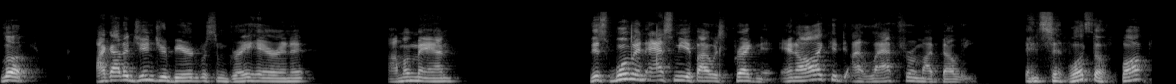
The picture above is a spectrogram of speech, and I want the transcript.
Look, I got a ginger beard with some gray hair in it. I'm a man. This woman asked me if I was pregnant, and all I could, I laughed from my belly and said, What the fuck?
